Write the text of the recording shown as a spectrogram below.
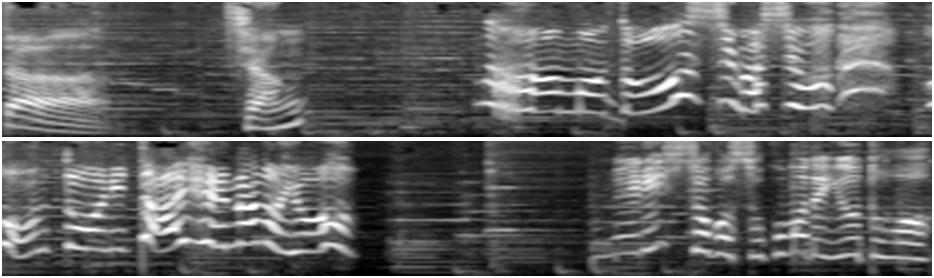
ターちゃん？ああもうどうしましょう。本当に大変なのよ。メリッサがそこまで言うとは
